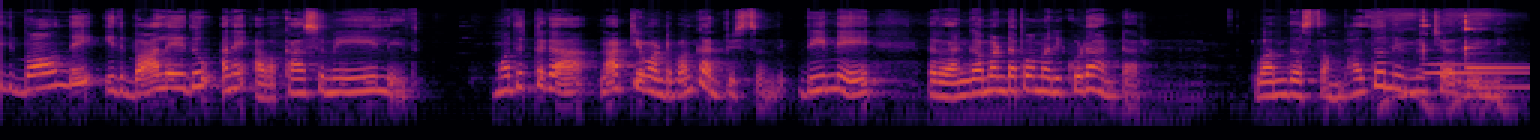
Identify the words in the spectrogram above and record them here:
ఇది బాగుంది ఇది బాగాలేదు అనే అవకాశమే లేదు. మొదటగా నాట్య మండపం కనిపిస్తుంది. దీన్నే రంగమండపం అని కూడా అంటారు. వంద స్తంభాలతో నిర్మించారు దీన్ని.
